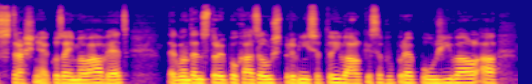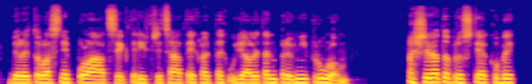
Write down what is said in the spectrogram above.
strašně jako zajímavá věc, tak on ten stroj pocházel už z první světové války, se poprvé používal a byli to vlastně Poláci, kteří v 30. letech udělali ten první průlom. A šli na to prostě jakoby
